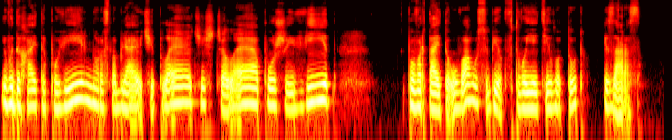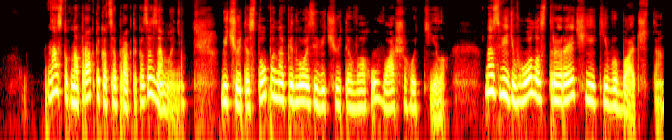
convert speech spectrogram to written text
І видихайте повільно, розслабляючи плечі, щелепу, живіт. Повертайте увагу собі в твоє тіло тут і зараз. Наступна практика це практика заземлення. Відчуйте стопи на підлозі, відчуйте вагу вашого тіла. Назвіть вголос три речі, які ви бачите.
